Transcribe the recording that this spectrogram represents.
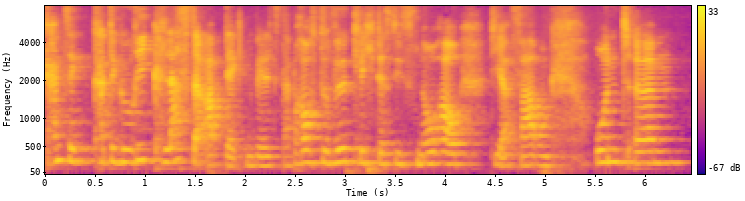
ganze Kategorie Cluster abdecken willst, da brauchst du wirklich das, dieses Know-how, die Erfahrung. Und ähm,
